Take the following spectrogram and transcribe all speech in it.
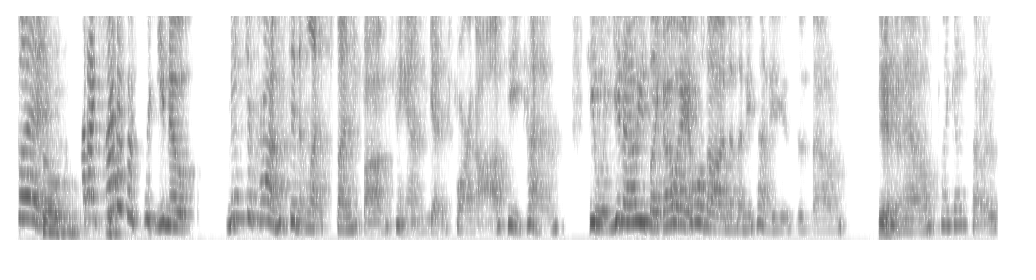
But so, but I kind yeah. of you know Mr. Krabs didn't let SpongeBob's hand get torn off. He kind of he you know he's like oh wait hold on and then he kind of used his own. Yeah. You know I guess that was.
